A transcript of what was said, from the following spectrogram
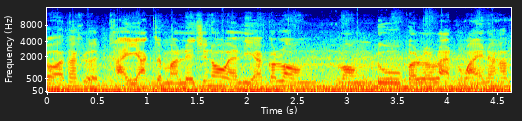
ก็ถ้าเกิดใครอยากจะมาเลจิโนแอเรียก็ลองลองดูบาลาลัดไว้นะครับ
